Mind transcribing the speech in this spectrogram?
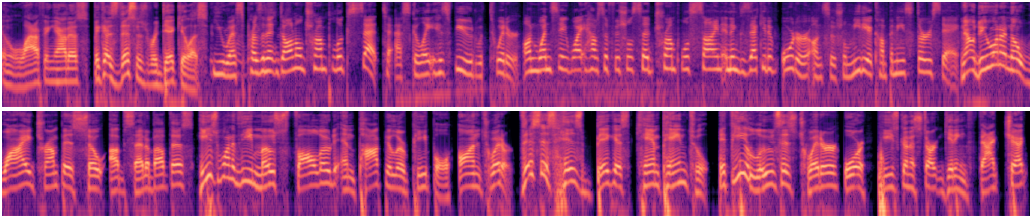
and laughing at us because this is ridiculous. U.S. President Donald Trump looks set to escalate his feud with Twitter. On Wednesday, White House officials said Trump will sign an executive order on social media companies Thursday. Now, do you want to know why Trump is so upset about this? He's one of the most followed and popular people on Twitter. This is his biggest campaign tool. If he loses Twitter or he's going to start getting fact checked,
